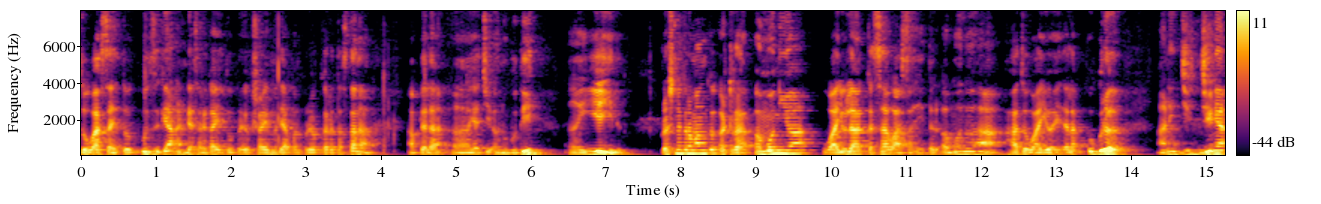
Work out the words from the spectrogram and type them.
जो वास आहे तो कुजक्या अंड्यासारखा येतो. प्रयोगशाळेमध्ये आपण प्रयोग करत असताना आपल्याला याची अनुभूती येईल. प्रश्न क्रमांक अठरा अमोनिया वायूला कसा वास आहे? तर अमोनिया हा हा जो वायू आहे त्याला उग्र आणि झिंझिण्या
